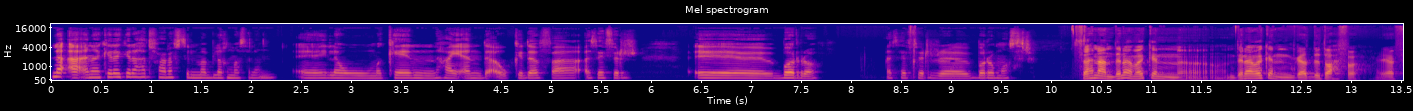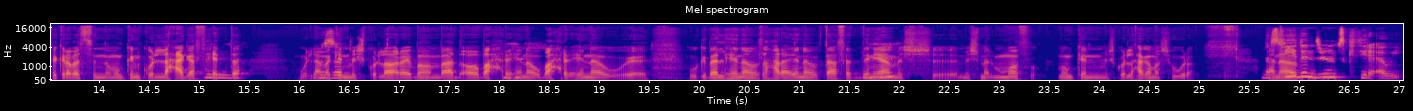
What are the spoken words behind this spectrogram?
لأ أنا كده كده هدفع نفس المبلغ مثلا آه، لو مكان هاي اند أو كده فأسافر بره أسافر بره مصر. بس إحنا عندنا أماكن عندنا أماكن بجد تحفة. هي الفكرة بس إنه ممكن كل حاجة في مم. حتة والأماكن بالظبط مش كلها قريبة من بعض. آه بحر هنا وبحر هنا و... وجبال هنا وصحراء هنا وبتاع. فالدنيا. مش مش ملمومة ف- ممكن مش كل حاجة مشهورة. بس في أنا hidden gems كتير قوي.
